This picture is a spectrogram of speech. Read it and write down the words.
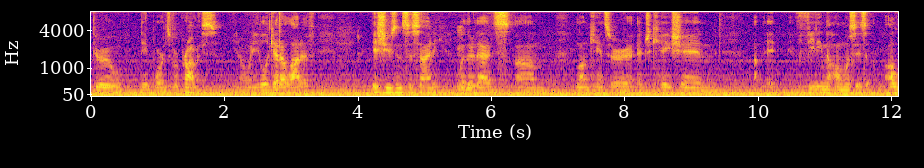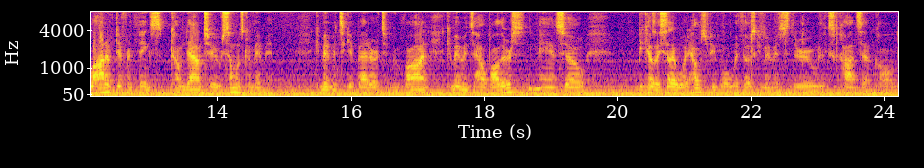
through the importance of a promise. You know, when you look at a lot of issues in society, whether mm-hmm. that's um, lung cancer, education, uh, feeding the homeless, it's a lot of different things come down to someone's commitment. Commitment to get better, to move on, commitment to help others. Mm-hmm. And so, because I said I would, helps people with those commitments through this concept called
